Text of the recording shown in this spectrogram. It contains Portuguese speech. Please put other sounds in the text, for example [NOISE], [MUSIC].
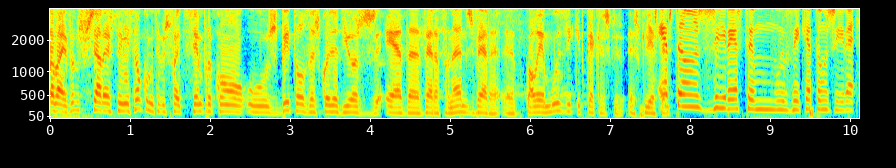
Ora bem, vamos fechar esta emissão, como temos feito sempre, com os Beatles. A escolha de hoje é da Vera Fernandes. Vera, eh, qual é a música e porque é que esco- escolheste É esta? tão gira esta música, é tão gira.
